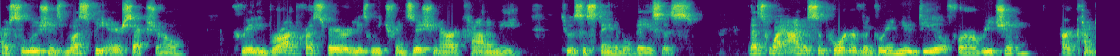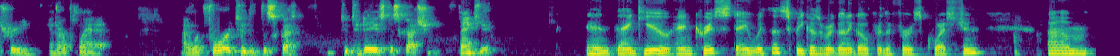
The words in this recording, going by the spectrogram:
Our solutions must be intersectional, creating broad prosperity as we transition our economy to a sustainable basis. That's why I'm a supporter of a Green New Deal for our region, our country, and our planet. I look forward to, the discuss to today's discussion. Thank you. And thank you. And Chris, stay with us because we're going to go for the first question. Um,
